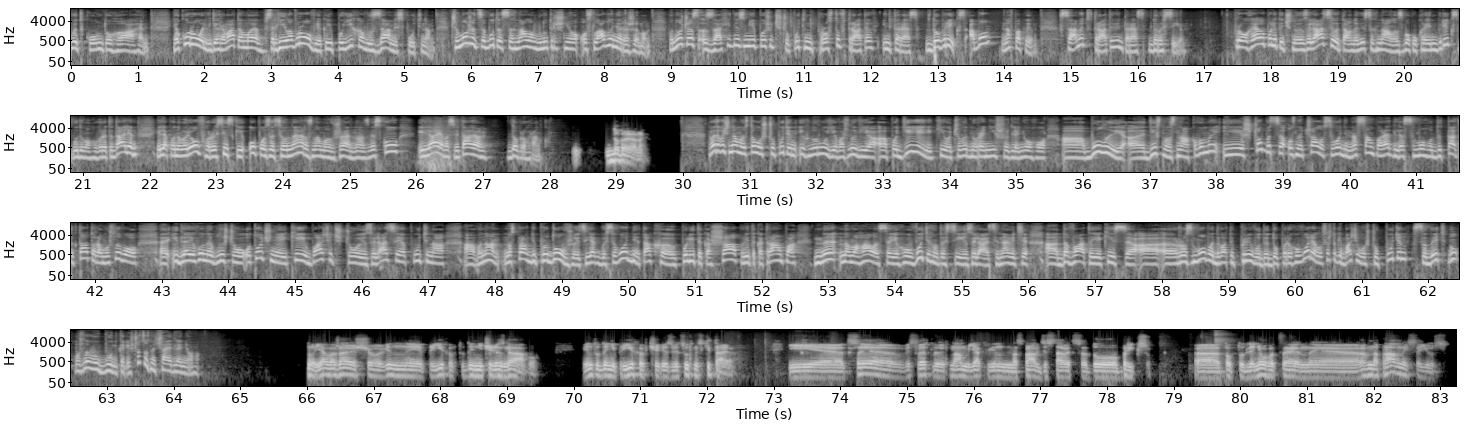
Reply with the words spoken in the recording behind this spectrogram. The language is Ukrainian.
Квитком до Гаги. Яку роль відіграватиме Сергій Лавров, який поїхав замість Путіна? Чи може це бути сигналом внутрішнього ослаблення режиму? Водночас західні змі пишуть, що Путін просто втратив інтерес до БРІКС або навпаки, саміт втратив інтерес до Росії. Про геополітичну ізоляцію та нові сигнали з боку країн БРІКС будемо говорити далі. Ілля Пономарьов, російський опозиціонер, з нами вже на зв'язку. Ілля, я вас вітаю. Доброго ранку. Добрий ранок. Давайте почнемо з того, що Путін ігнорує важливі події, які очевидно раніше для нього були дійсно знаковими. І що би це означало сьогодні насамперед для самого дикта- диктатора, можливо, е, і для його найближчого оточення, які бачать, що ізоляція Путіна вона насправді продовжується. Якби сьогодні так е, політика США, політика Трампа не намагалася його витягнути з цієї ізоляції, навіть давати якісь е, розмови, давати приводи до переговорів. Але все ж таки бачимо, що Путін сидить, ну можливо, в бункері. Що це означає для нього? Ну я вважаю, що він не приїхав туди не через Гаагу, він туди не приїхав через відсутність Китаю, і е, це висвітлює нам, як він насправді ставиться до Бріксу. Е, Тобто для нього це не равноправний союз,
